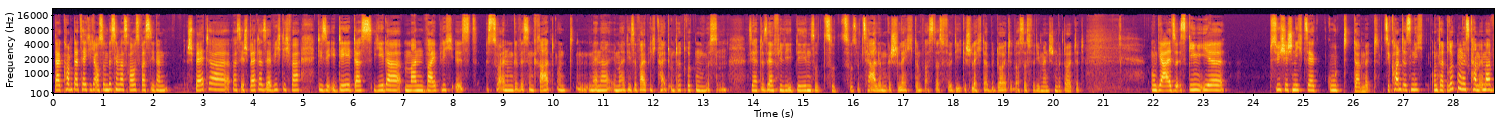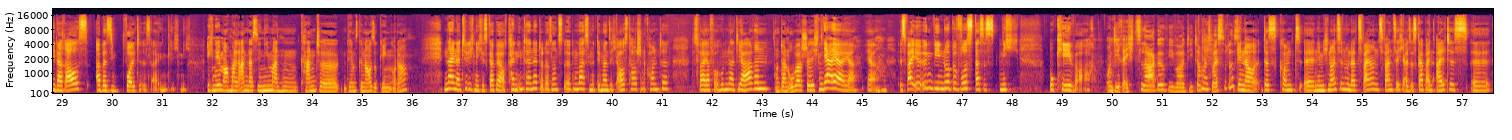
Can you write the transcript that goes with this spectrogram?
Da kommt tatsächlich auch so ein bisschen was raus, was sie dann später, was ihr später sehr wichtig war, diese Idee, dass jeder Mann weiblich ist bis zu einem gewissen Grad und Männer immer diese Weiblichkeit unterdrücken müssen. Sie hatte sehr viele Ideen so zu, zu sozialem Geschlecht und was das für die Geschlechter bedeutet, was das für die Menschen bedeutet. Und ja, also es ging ihr psychisch nicht sehr gut damit. Sie konnte es nicht unterdrücken, es kam immer wieder raus, aber sie wollte es eigentlich nicht. Ich nehme auch mal an, dass sie niemanden kannte, dem es genauso ging, oder? Nein, natürlich nicht. Es gab ja auch kein Internet oder sonst irgendwas, mit dem man sich austauschen konnte. Das war ja vor 100 Jahren. Und dann Oberschicht? Ja, ja, ja, ja. Mhm. Es war ihr irgendwie nur bewusst, dass es nicht okay war. Und die Rechtslage, wie war die damals? Weißt du das? Genau, das kommt äh, nämlich 1922. Also es gab ein altes äh,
